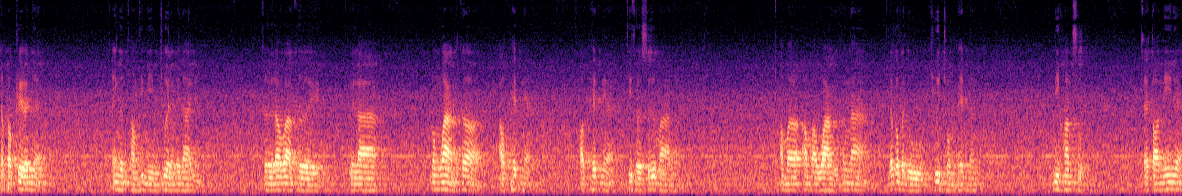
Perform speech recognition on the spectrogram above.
แล้วพอเครียดแล้วเนี่ยไอ้เงินทองที่มีมันช่วยอะไรไม่ได้เลยเคยเล่าว่าเคยเวลาว่างๆก็เอาเพชรเนี่ย เอาเพชรเนี่ย ที่เธอซื้อมาเนี่ย เอามาเอามาวางอยู่ข้างหน้า แล้วก็มาดูชื่นชมเพชรนั้น มีความสุข แต่ตอนนี้เนี่ย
